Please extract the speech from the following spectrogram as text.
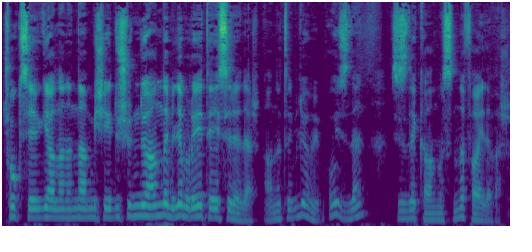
çok sevgi alanından bir şey düşündüğü anda bile buraya tesir eder. Anlatabiliyor muyum? O yüzden sizde kalmasında fayda var.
